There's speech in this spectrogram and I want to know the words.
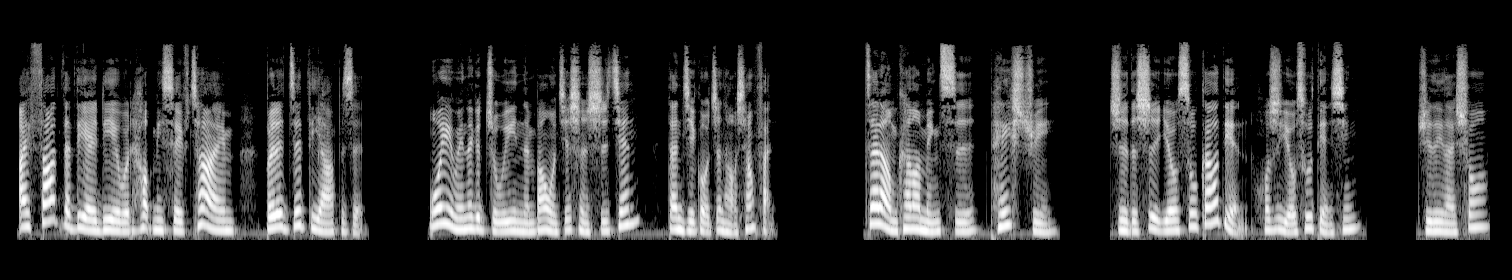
，I thought that the idea would help me save time, but it did the opposite。我以为那个主意能帮我节省时间，但结果正好相反。再来，我们看到名词 pastry，指的是油酥糕点或是油酥点心。举例来说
